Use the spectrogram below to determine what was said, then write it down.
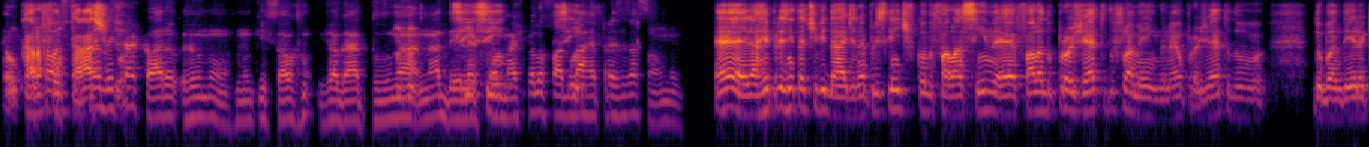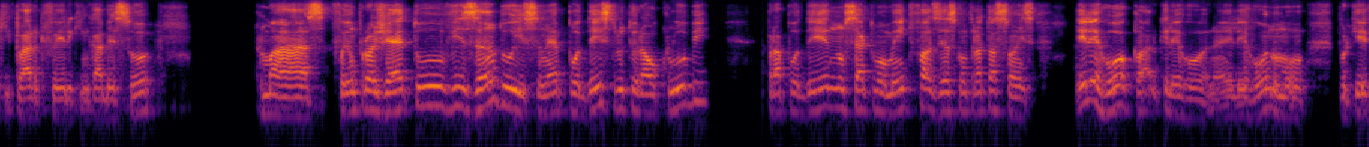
é um cara então, fantástico. Só deixar claro, eu não, não quis só jogar tudo na, uhum. na dele, sim, é sim. só mais pelo fato sim. da representação. Né? É, a representatividade, né? Por isso que a gente, quando fala assim, é, fala do projeto do Flamengo, né? O projeto do, do Bandeira, que claro que foi ele que encabeçou, mas foi um projeto visando isso, né? Poder estruturar o clube para poder, num certo momento, fazer as contratações. Ele errou, claro que ele errou, né? Ele errou no, porque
